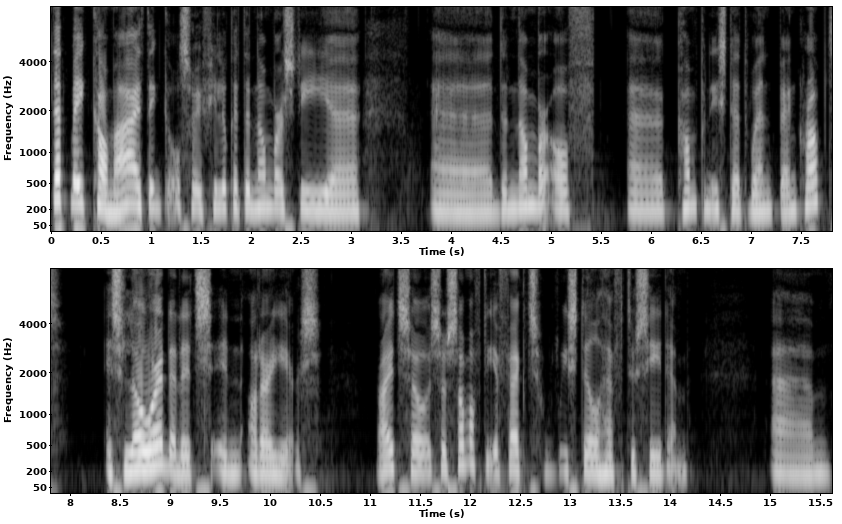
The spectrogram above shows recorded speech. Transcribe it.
that may come. Huh? I think also if you look at the numbers, the uh, uh, the number of uh, companies that went bankrupt is lower than it's in other years, right? So so some of the effects we still have to see them. Um,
